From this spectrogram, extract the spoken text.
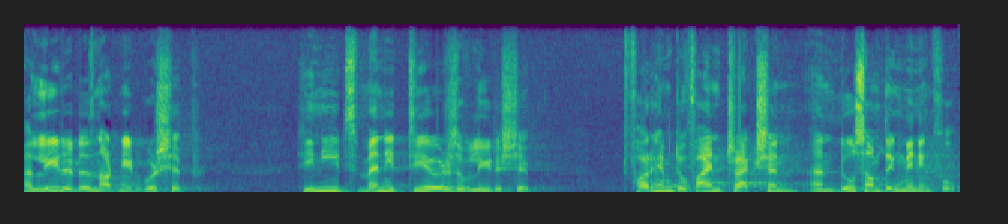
A leader does not need worship. He needs many tiers of leadership for him to find traction and do something meaningful.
